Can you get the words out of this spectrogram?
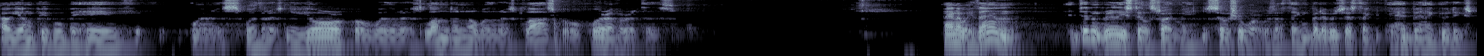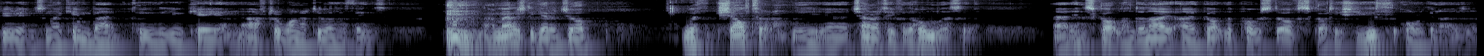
how young people behave, whether it's, whether it's New York or whether it's London or whether it's Glasgow, wherever it is. Anyway, then it didn't really still strike me social work was a thing, but it was just a, it had been a good experience, and I came back to the UK, and after one or two other things, I managed to get a job with Shelter, the uh, charity for the homeless uh, in Scotland, and I, I got the post of Scottish Youth Organiser.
